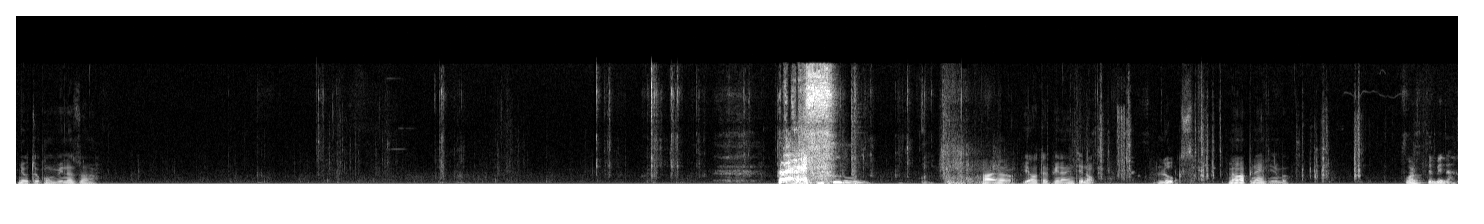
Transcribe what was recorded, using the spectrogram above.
Eu uite cum vine zona. Hai, noroc. Ia uite P19-ul. Lux. Mi-am luat P19, bă. Foarte bine.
